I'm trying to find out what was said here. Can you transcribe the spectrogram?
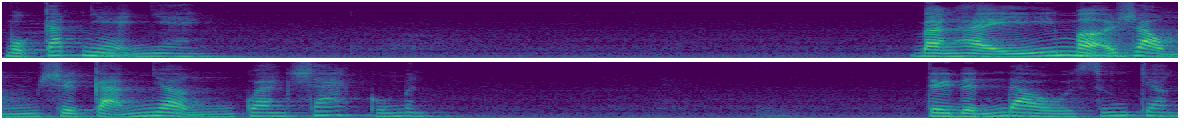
một cách nhẹ nhàng. Bạn hãy mở rộng sự cảm nhận quan sát của mình. Từ đỉnh đầu xuống chân.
